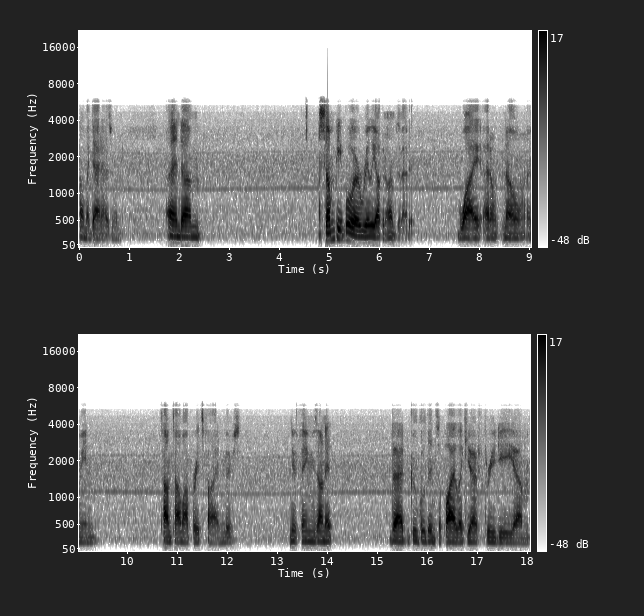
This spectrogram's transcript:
Oh, my dad has one. And um, some people are really up in arms about it. Why? I don't know. I mean, TomTom operates fine. There's new things on it that Google didn't supply, like you have 3D um,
